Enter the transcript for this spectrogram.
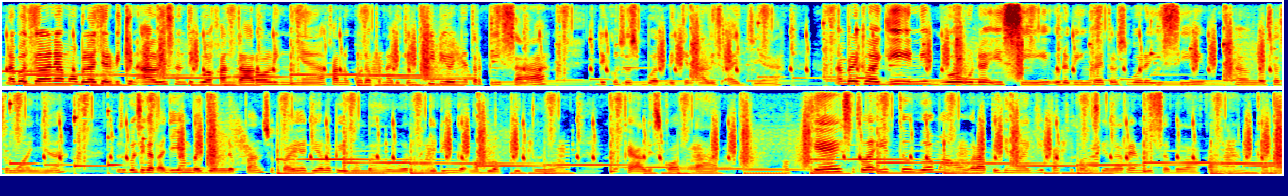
Nah buat kalian yang mau belajar bikin alis nanti gue akan taruh linknya karena gue udah pernah bikin videonya terpisah. Jadi khusus buat bikin alis aja. Nah balik lagi ini gue udah isi, udah bingkai terus gue udah isi, eh, nggak uh, usah semuanya. Terus gue sikat aja yang bagian depan supaya dia lebih membaur, jadi nggak ngeblok gitu, kayak alis kotak. Oke, setelah itu gue mau rapihin lagi pakai concealer yang di sebelah kanan karena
